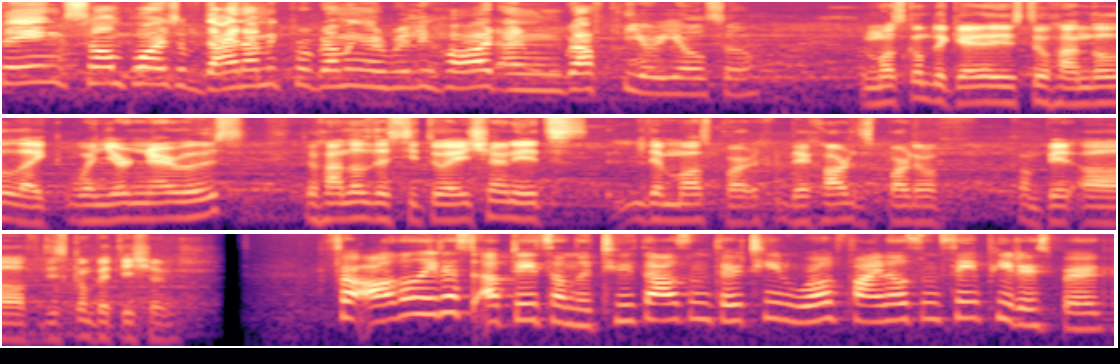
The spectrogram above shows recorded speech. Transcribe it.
think some parts of dynamic programming are really hard and graph theory also. The most complicated is to handle like when you're nervous to handle the situation. It's the most part, the hardest part of of this competition. For all the latest updates on the 2013 World Finals in St. Petersburg,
